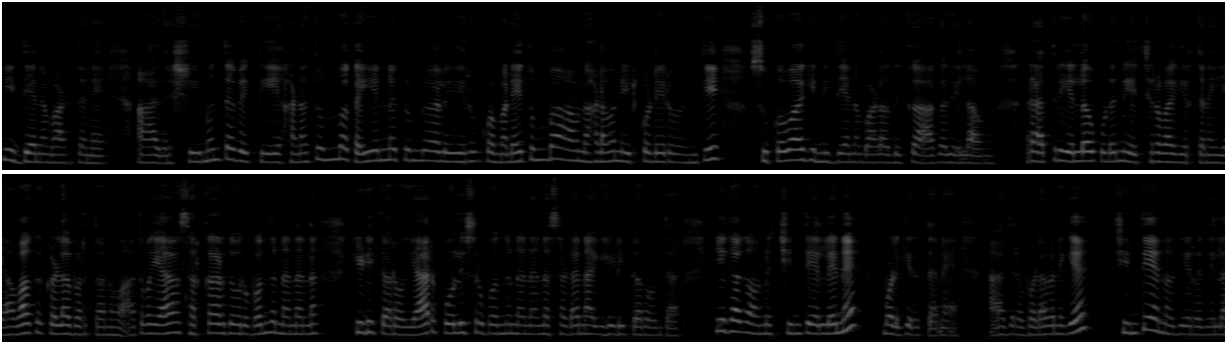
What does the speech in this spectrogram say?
ನಿದ್ದೆಯನ್ನು ಮಾಡ್ತಾನೆ. ಆದರೆ ಶ್ರೀಮಂತ ವ್ಯಕ್ತಿ ಹಣ ತುಂಬ, ಕೈಯನ್ನು ತುಂಬ ಇರು ಮನೆ ತುಂಬ ಅವನು ಹಣವನ್ನು ಇಟ್ಕೊಂಡಿರುವಂತೆ ಸುಖವಾಗಿ ನಿದ್ದೆಯನ್ನು ಮಾಡೋದಕ್ಕೆ ಆಗೋದಿಲ್ಲ ಅವನು. ರಾತ್ರಿ ಎಲ್ಲವೂ ಕೂಡ ಎಚ್ಚರವಾಗಿರ್ತಾನೆ. ಯಾವಾಗ ಕಳ್ಳ ಬರ್ತಾನೋ ಅಥವಾ ಯಾವ ಸರ್ಕಾರದವರು ಬಂದು ನನ್ನನ್ನು ಹಿಡಿತಾರೋ, ಯಾರು ಪೊಲೀಸರು ಬಂದು ನನ್ನನ್ನು ಸಡನ್ ಸಡನ್ನಾಗಿ ಹಿಡಿತಾರೋ ಅಂತ. ಹೀಗಾಗಿ ಅವನು ಚಿಂತೆಯಲ್ಲೇ ಮುಳುಗಿರ್ತಾನೆ. ಆದರೆ ಬಡವನಿಗೆ ಚಿಂತೆ ಅನ್ನೋದು ಇರೋದಿಲ್ಲ.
